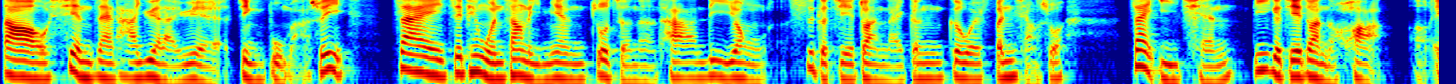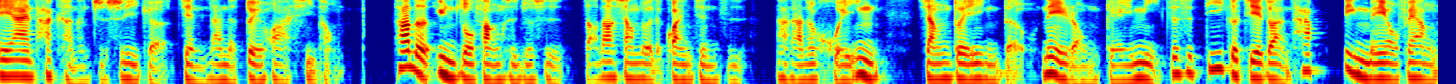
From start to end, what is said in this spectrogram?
到现在，它越来越进步嘛。所以在这篇文章里面，作者呢，他利用四个阶段来跟各位分享说。在以前第一个阶段的话，呃，AI 它可能只是一个简单的对话系统，它的运作方式就是找到相对的关键字，那它就回应相对应的内容给你。这是第一个阶段，它并没有非常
